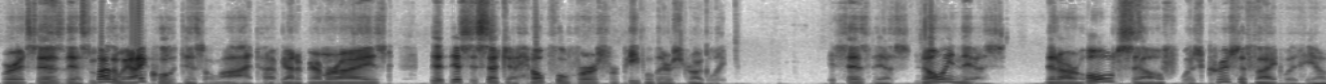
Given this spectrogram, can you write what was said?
where it says this. And by the way, I quote this a lot. I've got it memorized. this is such a helpful verse for people that are struggling. It says this knowing this, that our old self was crucified with him,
